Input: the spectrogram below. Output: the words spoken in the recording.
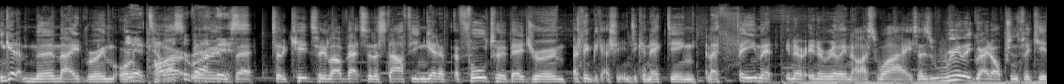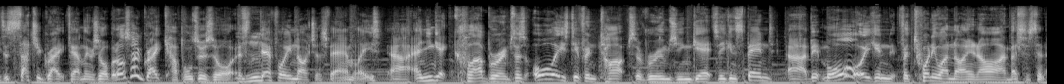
You can get a mermaid room or Yeah, a pirate room this. for sort of kids who love that sort of stuff. You can get a, a full two bedroom. I think they're actually interconnecting, and they theme it in a, in a really nice way. So there's really great options for kids. It's such a great family resort, but also a great couples resort. It's definitely not just families. Uh, and you get club rooms. There's all these different types of rooms you can get. So you can spend uh, a bit more, or you can for twenty one ninety nine. That's just an,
